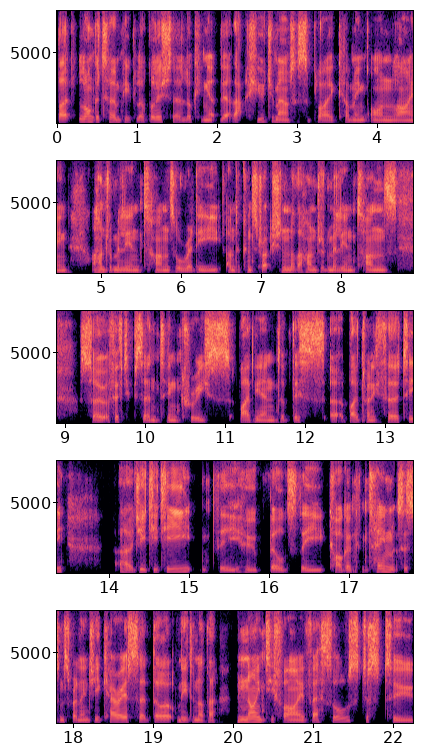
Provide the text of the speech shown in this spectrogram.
But longer term, people are bullish. They're looking at that huge amount of supply coming online. 100 million tons already under construction. Another 100 million tons. So a 50% increase by the end of this uh, by 2030. Uh, GTT, the who builds the cargo containment systems for LNG carriers, said they'll need another 95 vessels just to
